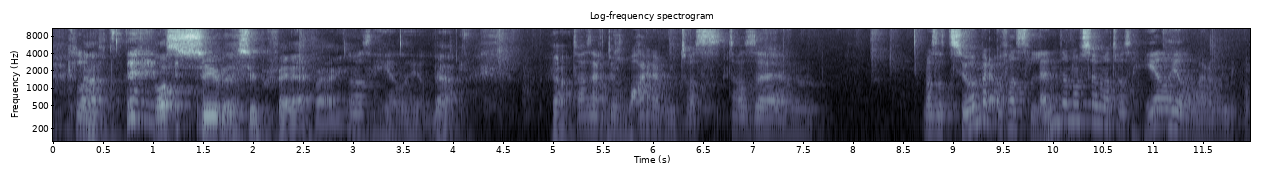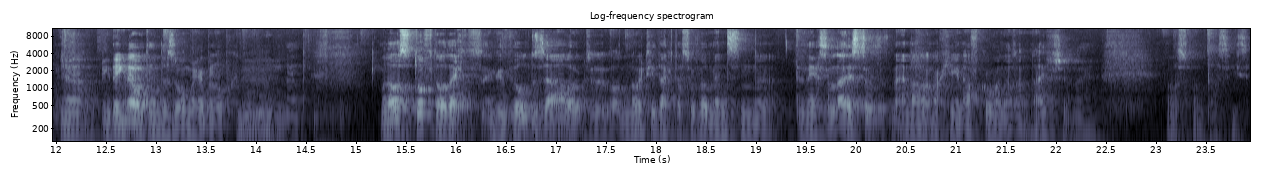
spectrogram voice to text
Klopt. Het was super, een super fijne ervaring. Dat was heel, heel leuk. Ja. Ja. Het was daar warm. Het was, het was, ehm, was het zomer of was het lente of zo, maar het was heel, heel warm in de comedy. ja, ik denk dat we het in de zomer hebben opgenomen, Mm. inderdaad. Maar dat was tof, dat was echt een gevulde zaal ook. We hadden nooit gedacht dat zoveel mensen eh, ten eerste luisterden en dan ook nog gingen afkomen naar zo'n live show. Dat was fantastidus.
